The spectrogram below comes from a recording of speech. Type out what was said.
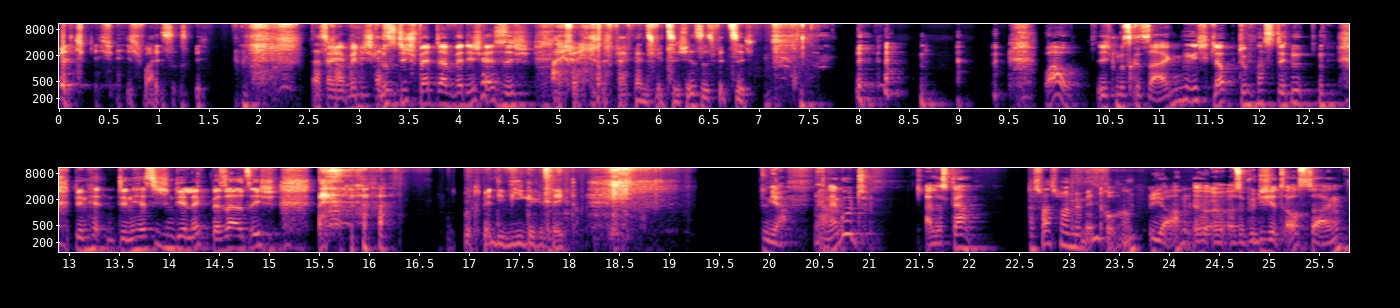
Ich, ich, ich weiß es nicht. Das Ey, wenn ich lustig werde, dann werde ich hessisch. Wenn es witzig ist, ist es witzig. Wow, ich muss sagen, ich glaube, du machst den, den, den hessischen Dialekt besser als ich. Gut, in die Wiege gelegt. Ja, Ja. na gut, alles klar. Das war's mal mit dem Intro. Hm? Ja, äh, also würde ich jetzt auch sagen.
